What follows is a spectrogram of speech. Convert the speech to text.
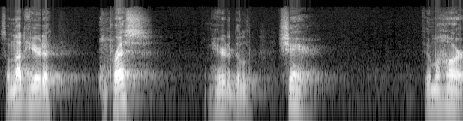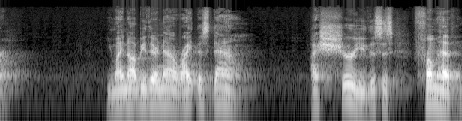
So I'm not here to impress, I'm here to share. Fill my heart. You might not be there now. Write this down. I assure you, this is from heaven.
